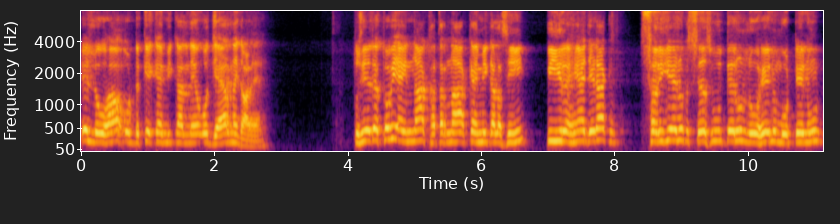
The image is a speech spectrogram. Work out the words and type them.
ਇਹ ਲੋਹਾ ਉੱਡ ਕੇ ਕੈਮੀਕਲ ਨੇ, ਉਹ ਜ਼ਹਿਰ ਨੇ ਗਾਲਿਆ ਤੁਸੀਂ ਇਹ ਦੇਖੋ ਵੀ ਇੰਨਾ ਖਤਰਨਾਕ ਕੈਮੀਕਲ ਅਸੀਂ ਪੀ ਰਹੇ ਹਾਂ, ਜਿਹੜਾ ਸਰੀਏ ਨੂੰ, ਸੂਤੇ ਨੂੰ, ਲੋਹੇ ਨੂੰ, ਮੋਟੇ ਨੂੰ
